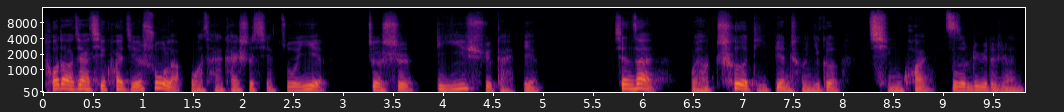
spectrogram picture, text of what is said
拖到假期快结束了，我才开始写作业，这是第一序改变。现在我要彻底变成一个勤快自律的人，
